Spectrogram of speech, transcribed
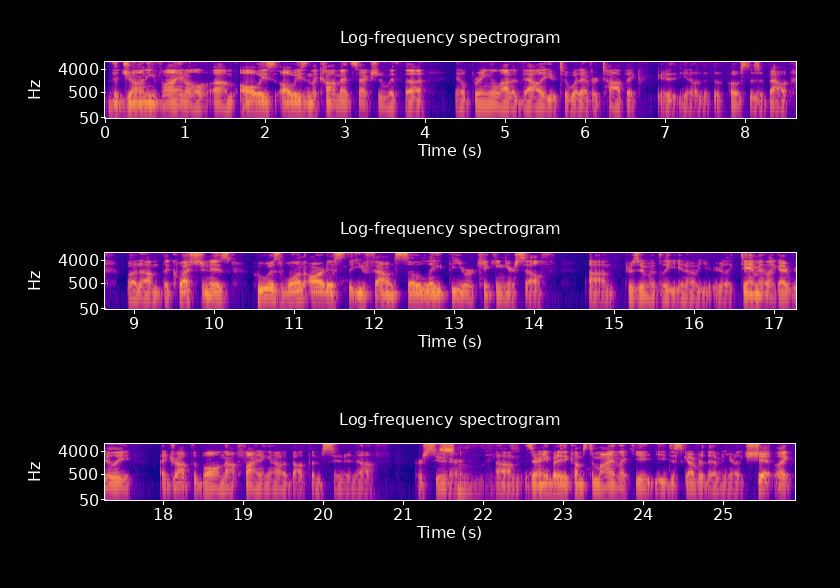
the Johnny Vinyl. Um, always, always in the comment section with, uh, you know, bringing a lot of value to whatever topic, uh, you know, that the post is about. But um, the question is, who is one artist that you found so late that you were kicking yourself? Um, presumably, you know, you're like, damn it, like I really, I dropped the ball not finding out about them soon enough or sooner. So. Um, is there anybody that comes to mind like you you discover them and you're like shit like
